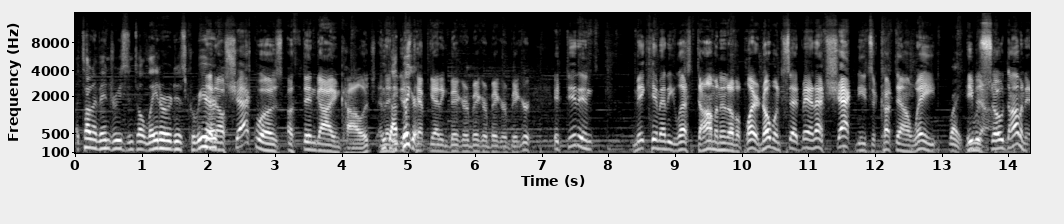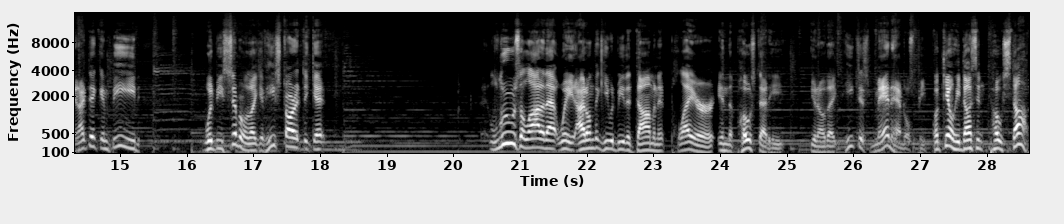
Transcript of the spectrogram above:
a ton of injuries until later in his career. Yeah, now Shaq was a thin guy in college, and He then he just bigger. kept getting bigger, bigger, bigger, bigger. It didn't make him any less dominant of a player. No one said, "Man, that Shaq needs to cut down weight." Right. He was No. so dominant, and I think Embiid would be similar. Like if he started to get lose a lot of that weight, I don't think he would be the dominant player in the post that he, you know, that he just manhandles people. But Gil, he doesn't post up.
